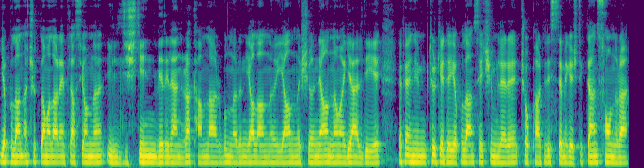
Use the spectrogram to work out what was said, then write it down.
yapılan açıklamalar, enflasyonla ilişkin verilen rakamlar, bunların yalanlığı, yanlışı, ne anlama geldiği, efendim Türkiye'de yapılan seçimlere çok partili sisteme geçtikten sonra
